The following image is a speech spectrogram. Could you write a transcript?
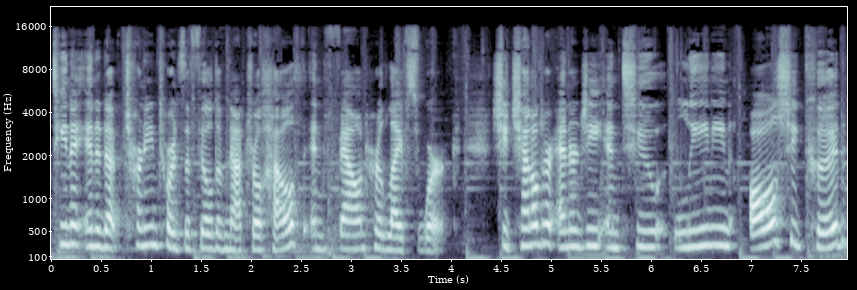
Tina ended up turning towards the field of natural health and found her life's work. She channeled her energy into leaning all she could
